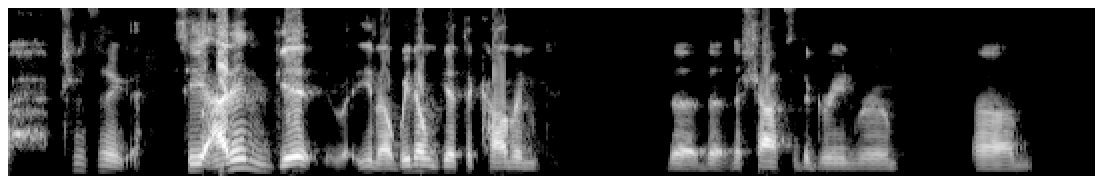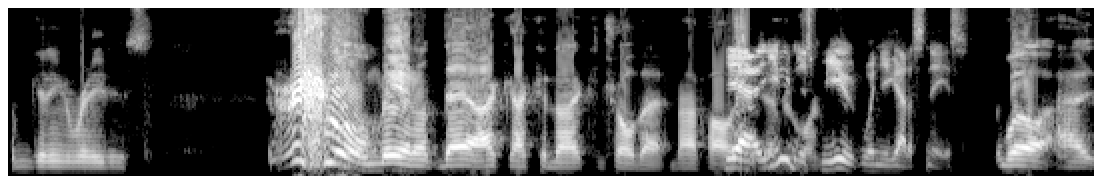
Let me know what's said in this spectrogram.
I'm trying to think. See, I didn't get. You know, we don't get the common, the the, the shots of the green room. Um, I'm getting ready to. oh man, I'm- that I, I could not control that. My apologies. yeah, you everyone. just mute when you got to sneeze. Well, I.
